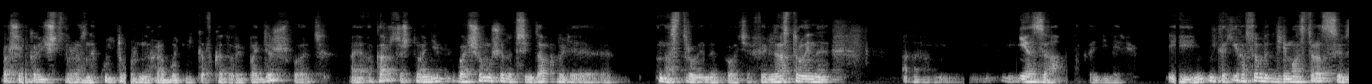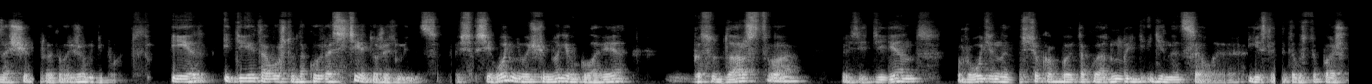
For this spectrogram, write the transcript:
большое количество разных культурных работников, которые поддерживают, а окажется, что они, по большому счету, всегда были настроены против или настроены э, не за, по крайней мере. И никаких особых демонстраций в защиту этого режима не будет. И идея того, что такое Россия, тоже изменится. То есть сегодня очень многие в главе государства, президент, Родина, все как бы такое одно единое целое. Если ты выступаешь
